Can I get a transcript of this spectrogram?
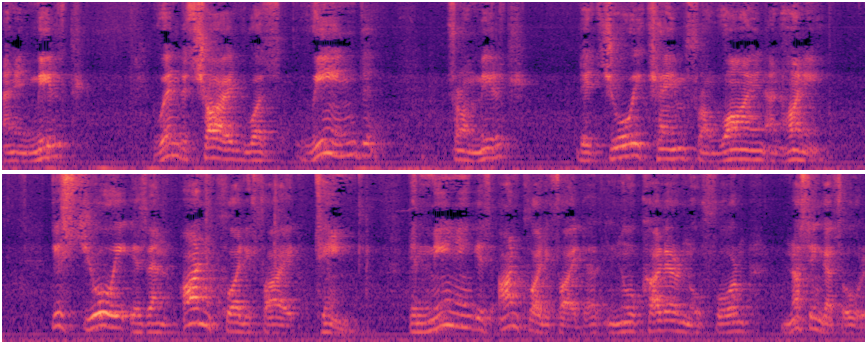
and in milk? When the child was weaned from milk, the joy came from wine and honey. This joy is an unqualified thing. The meaning is unqualified, no color, no form, nothing at all.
